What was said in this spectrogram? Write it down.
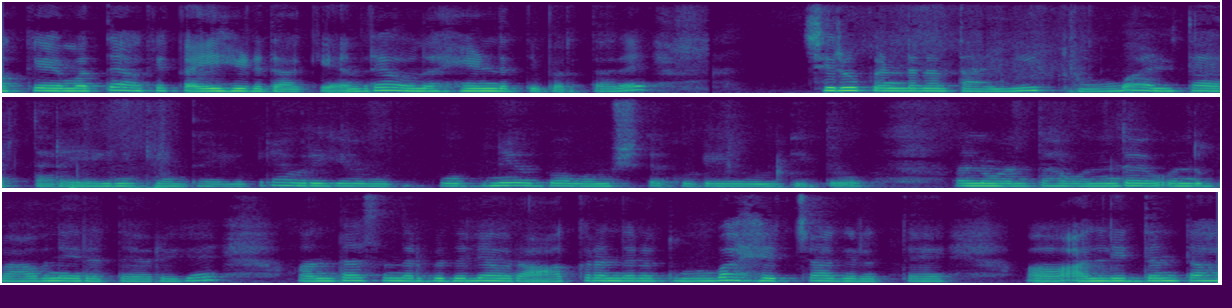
ಆಕೆ ಮತ್ತು ಆಕೆ ಕೈ ಹಿಡಿದಾಕೆ, ಅಂದರೆ ಅವನ ಹೆಂಡತಿ ಬರ್ತಾರೆ. ಚಿರುಕಂಡನ ತಾಯಿ ತುಂಬ ಅಳ್ತಾ ಇರ್ತಾರೆ ಏನಕ್ಕೆ ಅಂತ ಹೇಳಿದರೆ ಅವರಿಗೆ ಒಬ್ಬನೇ ಒಬ್ಬ ವಂಶದ ಕುಡಿ ಉಳಿದಿದ್ದು ಅನ್ನುವಂತಹ ಒಂದೇ ಒಂದು ಭಾವನೆ ಇರುತ್ತೆ ಅವರಿಗೆ. ಅಂಥ ಸಂದರ್ಭದಲ್ಲಿ ಅವರ ಆಕ್ರಂದನ ತುಂಬ ಹೆಚ್ಚಾಗಿರುತ್ತೆ. ಅಲ್ಲಿದ್ದಂತಹ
